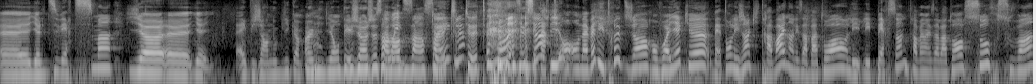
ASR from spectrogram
euh, il y a le divertissement, il y a, euh, il y a- Et puis j'en oublie comme un million déjà juste en Ah en disant cinq. Toutes. C'est ça. Puis on, on avait des trucs du genre, on voyait que, mettons, les gens qui travaillent dans les abattoirs, les, les personnes qui travaillent dans les abattoirs souffrent souvent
